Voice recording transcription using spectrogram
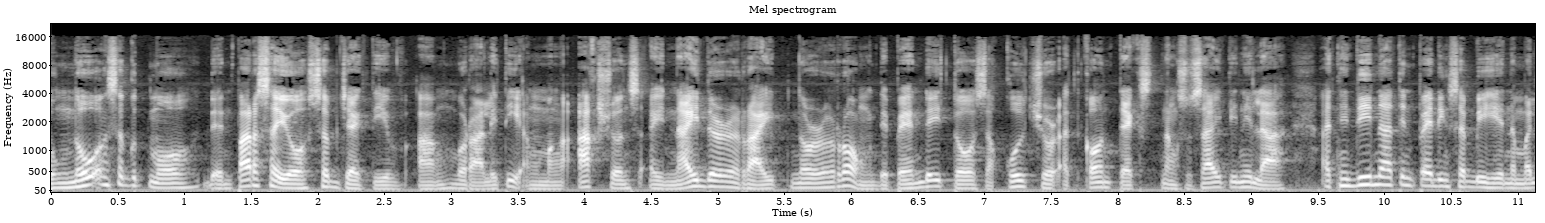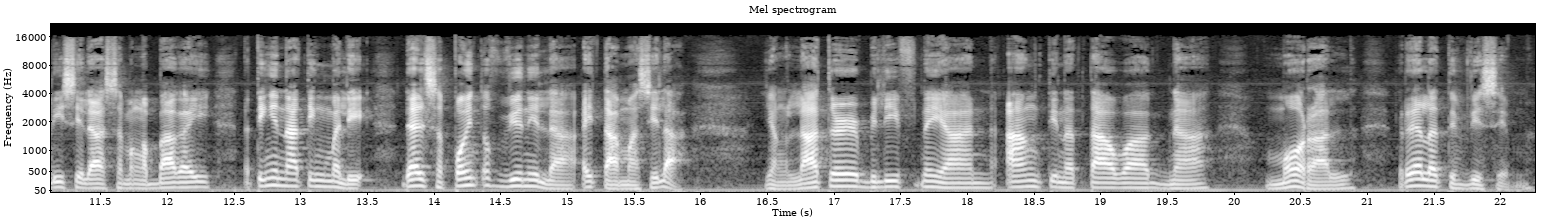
Kung no ang sagot mo, then para sa iyo, subjective ang morality. Ang mga actions ay neither right nor wrong. Depende ito sa culture at context ng society nila at hindi natin pwedeng sabihin na mali sila sa mga bagay na tingin nating mali dahil sa point of view nila ay tama sila. Yang latter belief na yan ang tinatawag na moral relativism.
